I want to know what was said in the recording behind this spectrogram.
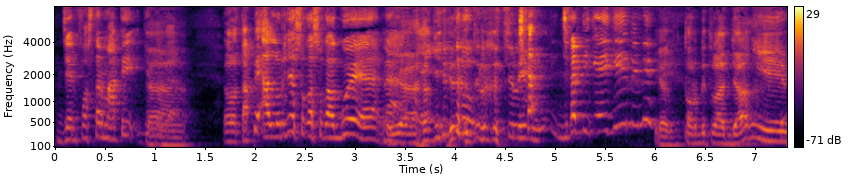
Jane Foster mati gitu Ah. kan oh tapi alurnya suka-suka gue ya. Nah iya kayak gitu. kecil-kecil ini. Jadi kayak gini nih. Yang Thor ditelanjangin.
